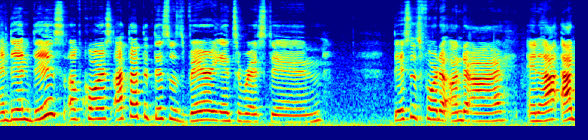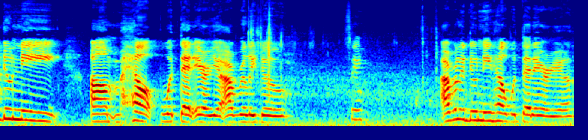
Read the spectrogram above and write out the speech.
And then this, of course, I thought that this was very interesting. This is for the under eye. And I, I do need um, help with that area. I really do. See? I really do need help with that area.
